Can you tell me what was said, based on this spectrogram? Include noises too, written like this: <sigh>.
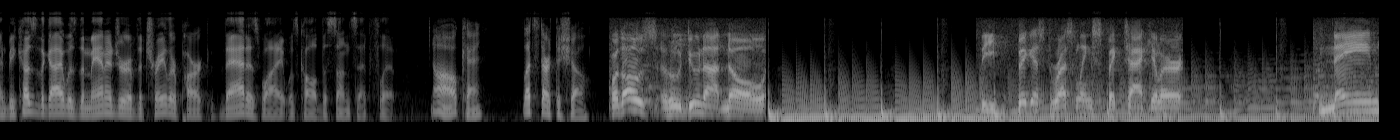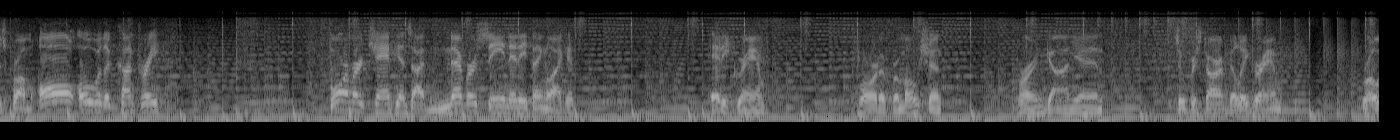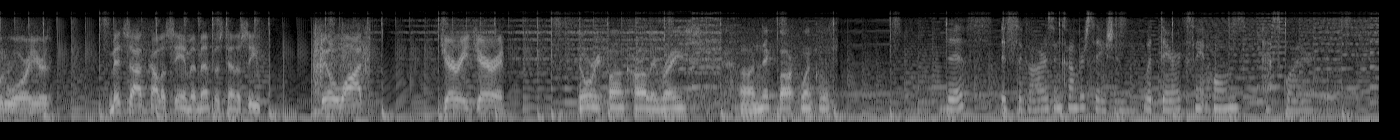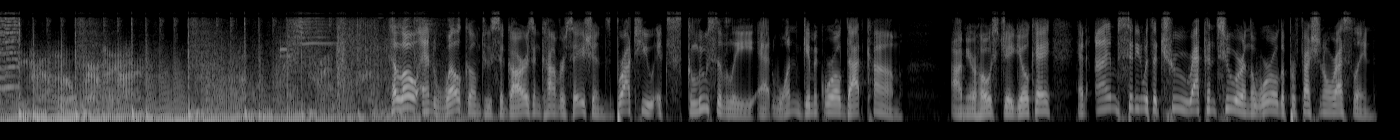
And because the guy was the manager of the trailer park, that is why it was called the Sunset Flip. Oh, okay. Let's start the show. For those who do not know, the biggest wrestling spectacular, names from all over the country, former champions. I've never seen anything like it. Eddie Graham, Florida promotion, Verne Gagne, and superstar Billy Graham, Road Warriors, Mid South Coliseum in Memphis, Tennessee, Bill Watts, Jerry Jarrett, Dory Funk, Harley Race, uh, Nick Bockwinkel. This is Cigars and Conversation with Derek St. Holmes, Esquire. Hello and welcome to Cigars and Conversations, brought to you exclusively at OneGimmickWorld.com. I'm your host, Jay Gilkay, and I'm sitting with a true raconteur in the world of professional wrestling.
